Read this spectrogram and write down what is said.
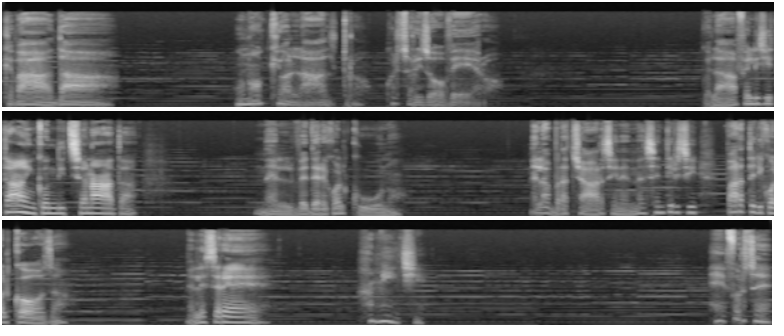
che va da un occhio all'altro quel sorriso vero, quella felicità incondizionata nel vedere qualcuno, nell'abbracciarsi, nel, nel sentirsi parte di qualcosa, nell'essere amici. E forse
